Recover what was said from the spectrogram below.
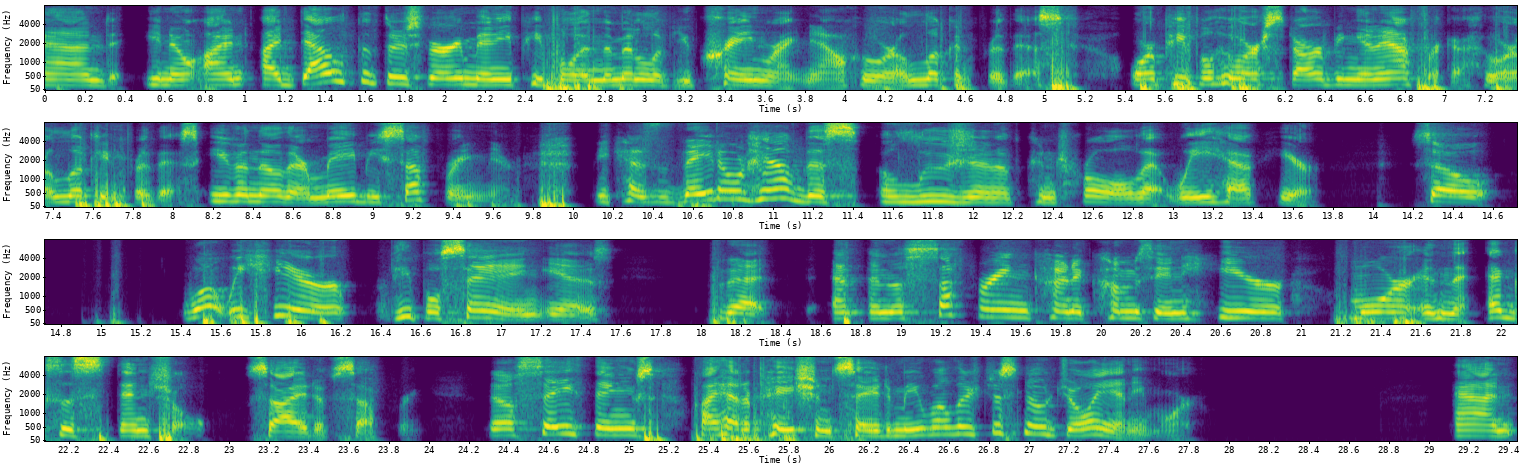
And, you know, I, I doubt that there's very many people in the middle of Ukraine right now who are looking for this, or people who are starving in Africa who are looking for this, even though there may be suffering there, because they don't have this illusion of control that we have here. So, what we hear people saying is that, and, and the suffering kind of comes in here more in the existential side of suffering. They'll say things, I had a patient say to me, well, there's just no joy anymore. And,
